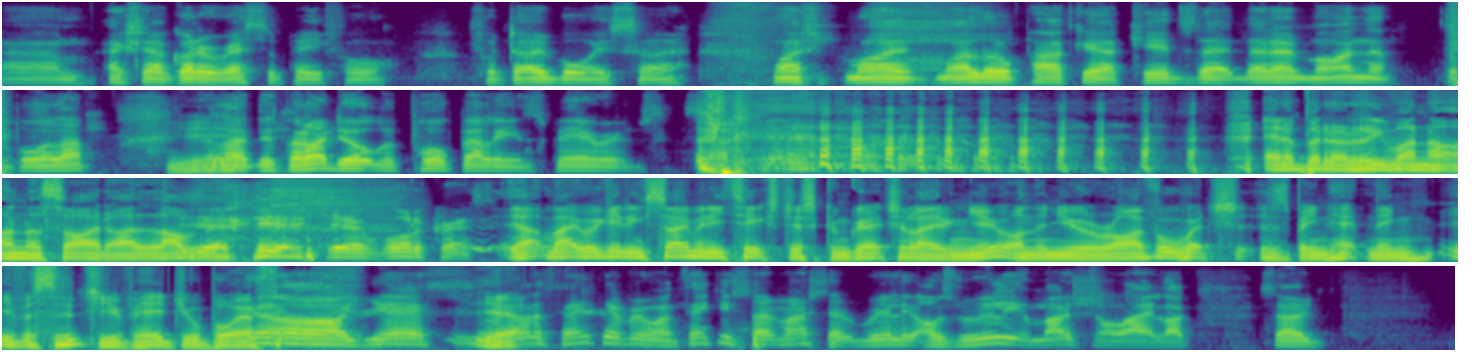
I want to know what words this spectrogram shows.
Um, actually, I got a recipe for for doughboys. So my my my little Pākehā kids, they, they don't mind them the boil up. Yeah. like this, but I do it with pork belly and spare ribs. So, and a bit of rewena on the side. I love Yeah, it. yeah, yeah. Watercress. Yeah, mate, we're getting so many texts just congratulating you on the new arrival, which has been happening ever since you've had your boy. Oh yes. Yeah. I got to thank everyone. Thank you so much. That really, I was really emotional. Eh? Like so,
